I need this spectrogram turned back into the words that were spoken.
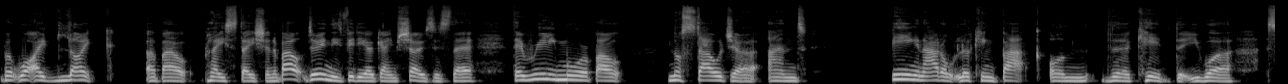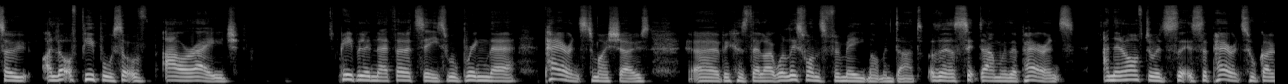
but what I like about PlayStation, about doing these video game shows is they're they're really more about nostalgia and being an adult looking back on the kid that you were. So a lot of people sort of our age people in their 30s will bring their parents to my shows uh, because they're like, well, this one's for me, mum and dad. And they'll sit down with their parents and then afterwards, it's the parents who'll go,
